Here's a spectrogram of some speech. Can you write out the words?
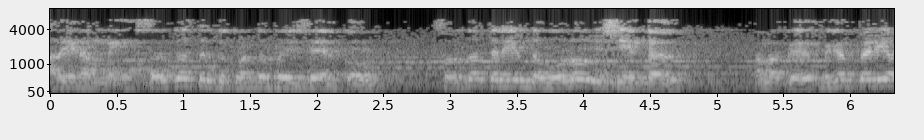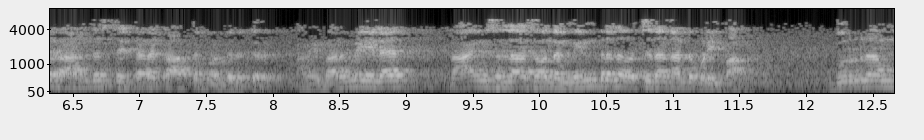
அதை நம்மை சொர்க்கத்திற்கு கொண்டு போய் சேர்க்கும். சொர்க்கத்திலே இந்த ஒழு விஷயங்கள் நமக்கு மிகப்பெரிய ஒரு அந்தஸ்தை தர காத்து கொண்டிருக்கிறது. அவை வறுமையில நாயகம் சொல்லாசம் அந்த மின்றதை வச்சு தான் கண்டுபிடிப்பாங்க. குர்ரம்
